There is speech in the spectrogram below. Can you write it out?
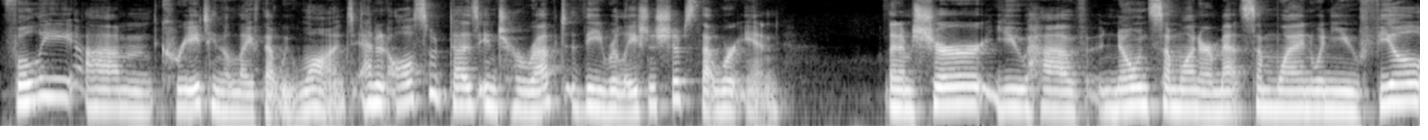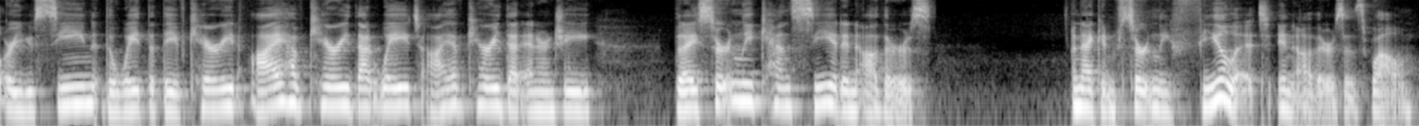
fully um, creating the life that we want. And it also does interrupt the relationships that we're in. And I'm sure you have known someone or met someone when you feel or you've seen the weight that they've carried. I have carried that weight, I have carried that energy, but I certainly can see it in others. And I can certainly feel it in others as well.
